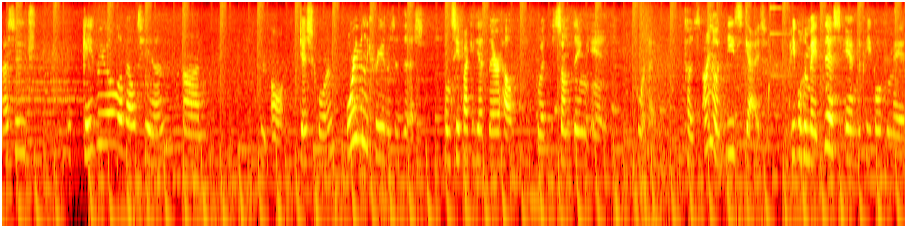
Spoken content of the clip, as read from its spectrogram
message Gabriel of LTN on on Discord or even the creators of this and see if I can get their help with something in Fortnite. Because I know these guys, the people who made this and the people who made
